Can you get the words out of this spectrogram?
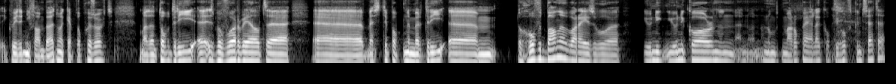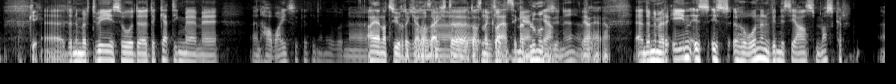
ik weet het niet van buiten, maar ik heb het opgezocht. Maar de top 3 is bijvoorbeeld met stip op nummer 3 ehm, de hoofdbanden, waar je zo uni unicorn, noem het maar op eigenlijk, op je hoofd kunt zetten. Okay. de nummer 2 is zo de, de ketting met, met een Hawaïse ketting. Of een, ah ja, natuurlijk. Ja, dat is echt dat is een classic. Met bloemetjes in. Hè, ja, ja, En de nummer 1 is, is gewoon een Venetiaans masker. Uh,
